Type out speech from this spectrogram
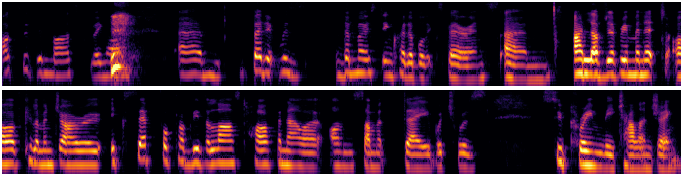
oxygen mask thing on. Um, but it was the most incredible experience. Um, I loved every minute of Kilimanjaro, except for probably the last half an hour on summit day, which was supremely challenging,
